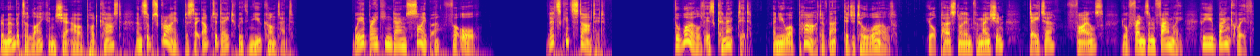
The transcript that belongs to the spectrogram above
Remember to like and share our podcast and subscribe to stay up to date with new content. We're breaking down cyber for all. Let's get started. The world is connected and you are part of that digital world. Your personal information, data, files, your friends and family, who you bank with,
